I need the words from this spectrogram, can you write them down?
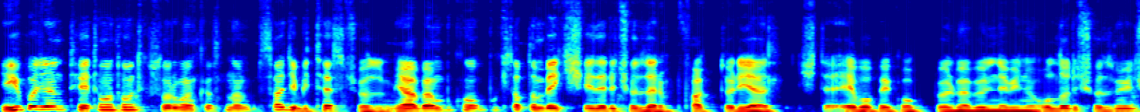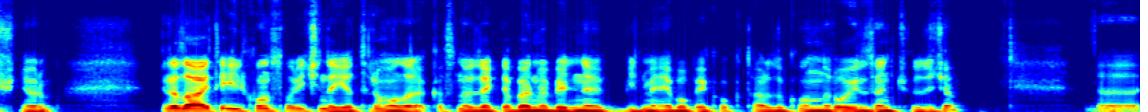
Eyüp Hoca'nın TYT Matematik Soru Bankası'ndan sadece bir test çözdüm. Ya ben bu, bu kitaptan belki şeyleri çözerim. Faktöriyel, işte EBOB ekok, bölme bölünebilme onları çözmeyi düşünüyorum. Biraz AYT ilk 10 soru için de yatırım olarak aslında özellikle bölme bölünebilme, EBOB ekok tarzı konuları o yüzden çözeceğim. Ee,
